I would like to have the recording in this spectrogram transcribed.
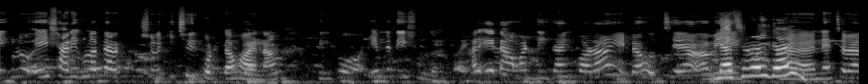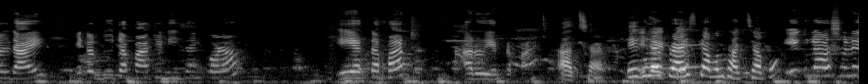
এগুলো এই শাড়িগুলোতে আর আসলে কিছুই করতে হয় না কিন্তু এমনিতেই সুন্দর আর এটা আমার ডিজাইন করা এটা হচ্ছে আমি Natural dye? ন্যাচারাল ডাই এটার দুইটা পার্টে ডিজাইন করা। এই একটা পার্ট আর ওই একটা পার্ট আচ্ছা এগুলোর প্রাইস কেমন থাকছে আপু? এগুলো আসলে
